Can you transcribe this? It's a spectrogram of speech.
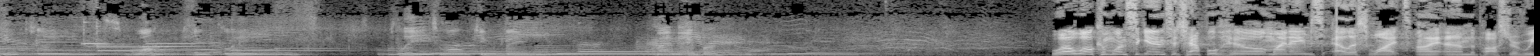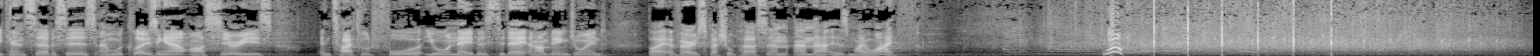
Won't you please, won't you please, please won't you be my neighbor? Well, welcome once again to Chapel Hill. My name's Ellis White. I am the pastor of weekend services, and we're closing out our series entitled For Your Neighbors today, and I'm being joined by a very special person, and that is my wife. Hi, everyone. Woo!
